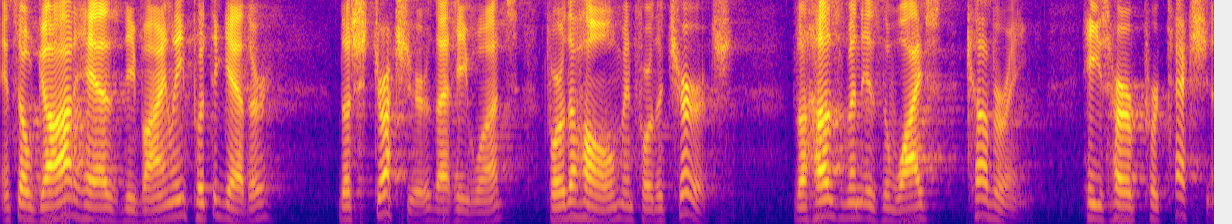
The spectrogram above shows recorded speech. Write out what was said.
And so God has divinely put together the structure that He wants for the home and for the church. The husband is the wife's covering, he's her protection.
